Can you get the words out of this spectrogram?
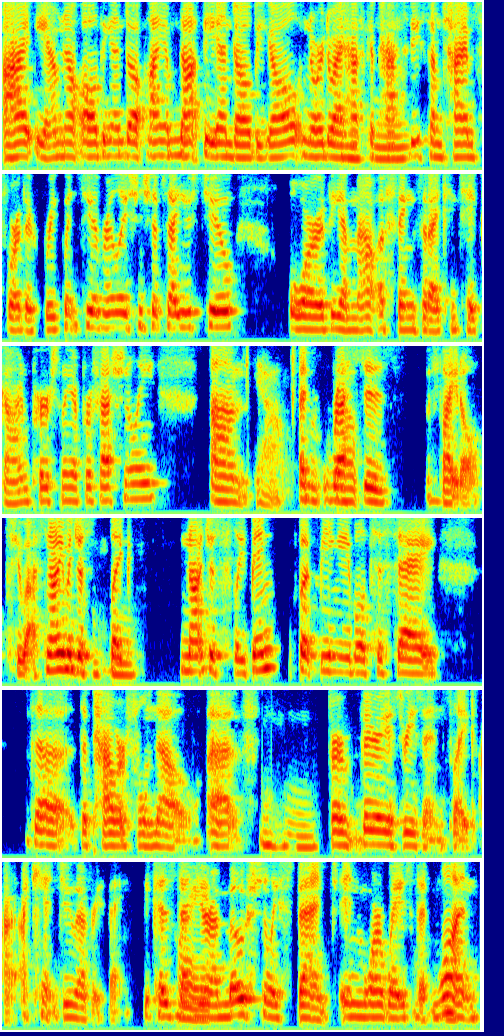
I am not all the end all. I am not the end all be all, nor do I have Mhm. capacity sometimes for the frequency of relationships I used to, or the amount of things that I can take on personally or professionally. Um, Yeah. and rest is vital to us. Not even just like Mhm. not just sleeping, but being able to say the the powerful no of Mhm. for various reasons. Like I, I can't do everything because then Right. you're emotionally spent in more ways than Mhm. one.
